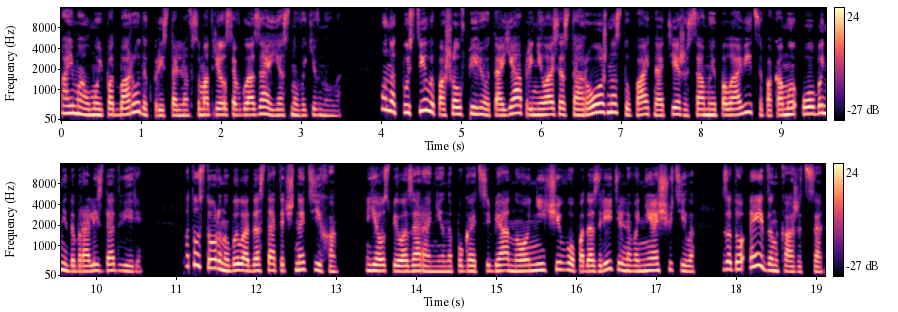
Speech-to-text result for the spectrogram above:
Поймал мой подбородок, пристально всмотрелся в глаза, и я снова кивнула. Он отпустил и пошел вперед, а я принялась осторожно ступать на те же самые половицы, пока мы оба не добрались до двери. По ту сторону было достаточно тихо. Я успела заранее напугать себя, но ничего подозрительного не ощутила. Зато Эйден, кажется,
